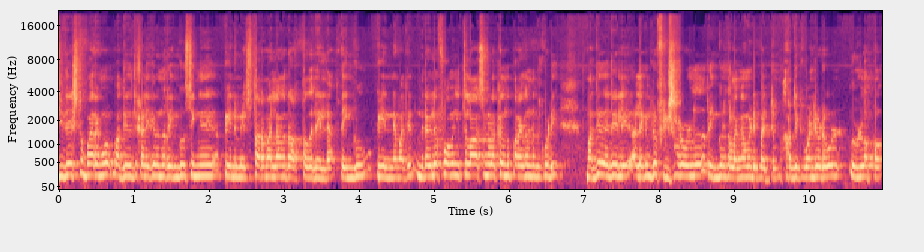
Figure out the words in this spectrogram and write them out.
ജിതേഷിന് പകരം മധ്യത്തിൽ കളിക്കുന്ന റിങ്കു സിംഗ് പിന്നെ മികച്ച തരമല്ല എന്നൊരു അർത്ഥം തന്നെയില്ല റിങ്കു പിന്നെ മധ്യ നിലവിലെ ഫോമിൽ ചില ആവശ്യങ്ങളൊക്കെ ഒന്ന് പറയുന്നുണ്ടെങ്കിൽ കൂടി മധ്യനിരയിൽ അല്ലെങ്കിൽ ഒരു ഫിനിഷർ റോളിൽ റിങ്കുവിന് തിളങ്ങാൻ വേണ്ടി പറ്റും. ഹാർദിക് പാണ്ഡ്യയുടെ ഉള്ളപ്പോൾ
